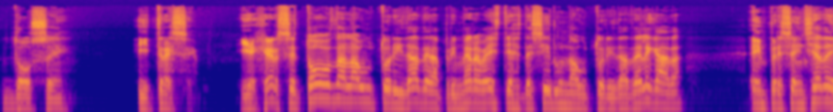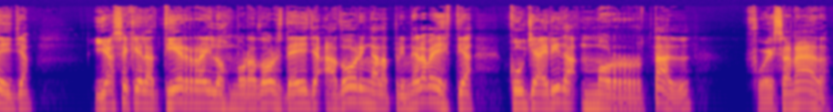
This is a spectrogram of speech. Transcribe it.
12 y 13. Y ejerce toda la autoridad de la primera bestia, es decir, una autoridad delegada, en presencia de ella, y hace que la tierra y los moradores de ella adoren a la primera bestia, cuya herida mortal fue sanada.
